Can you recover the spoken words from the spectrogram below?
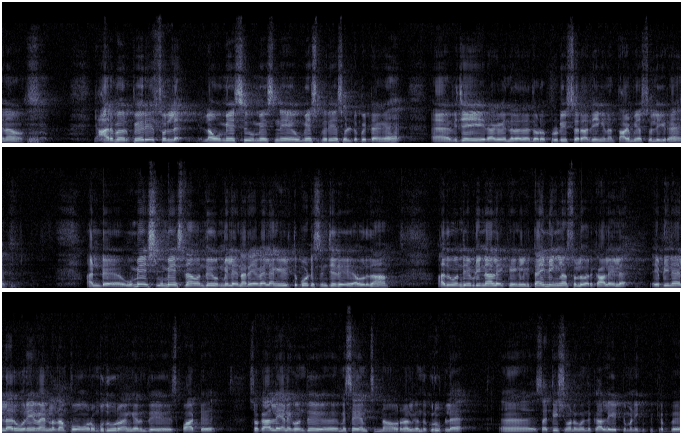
ஏன்னா யாருமே ஒரு பேரே சொல்ல. எல்லாம் உமேஷ் உமேஷ்னு உமேஷ் பேரையே சொல்லிட்டு போயிட்டாங்க. விஜய் ராகவேந்திரா தான் இதோட ப்ரொடியூசர் அதையும் இங்கே நான் தாழ்மையாக சொல்லிக்கிறேன். அண்டு உமேஷ் உமேஷ் தான் வந்து உண்மையிலே நிறைய வேலை அங்கே இழுத்து போட்டு செஞ்சது அவர் தான் அது வந்து எப்படின்னா லைக் எங்களுக்கு டைமிங்லாம் சொல்லுவார் காலையில். எப்படின்னா எல்லாரும் ஒரே வேனில் தான் போவோம். ரொம்ப தூரம் அங்கேருந்து ஸ்பாட்டு ஸோ காலைல எனக்கு வந்து மெசேஜ் அனுப்பிச்சிருந்தான் ஒரு நாளுக்கு அந்த குரூப்பில் சதீஷ் உனக்கு வந்து காலைல எட்டு மணிக்கு பிக்கப்பு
